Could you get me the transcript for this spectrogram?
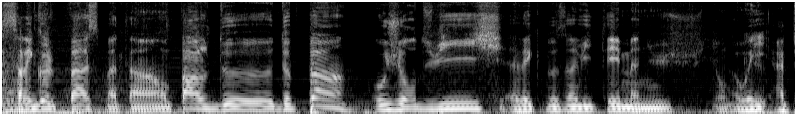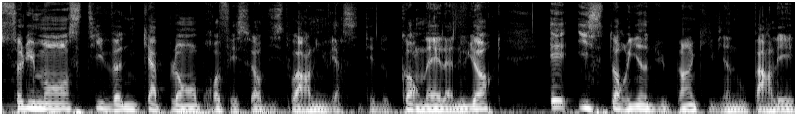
Ça rigole pas ce matin. On parle de, de pain aujourd'hui avec nos invités Manu. Donc, Oui, absolument. Stephen Kaplan, professeur d'histoire à l'université de Cornell à New York et historien du pain qui vient nous parler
